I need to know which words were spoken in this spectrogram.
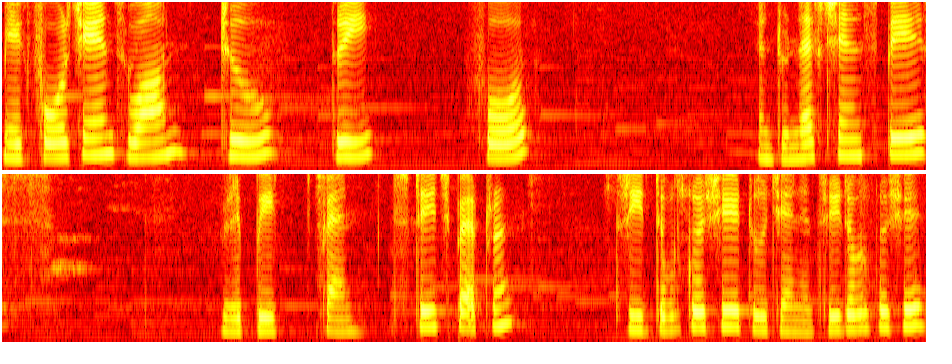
Make four chains one two three four. Into next chain space. Repeat fan stitch pattern 3 double crochet 2 chain and 3 double crochet.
